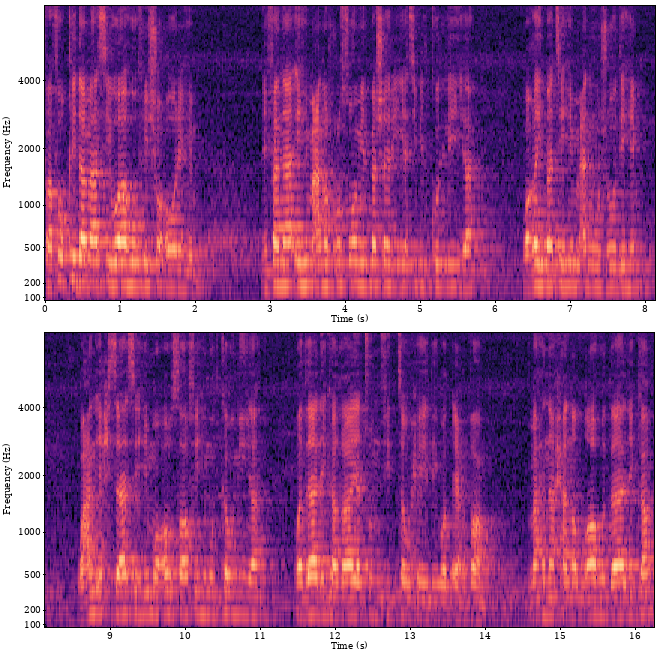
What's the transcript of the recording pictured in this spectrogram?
ففقد ما سواه في شعورهم لفنائهم عن الرسوم البشرية بالكلية وغيبتهم عن وجودهم وعن إحساسهم وأوصافهم الكونية وذلك غاية في التوحيد والإعظام. منحنا الله ذلك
